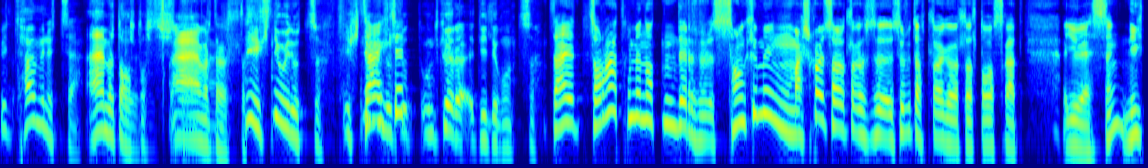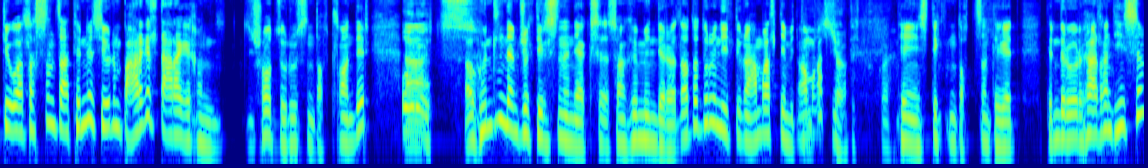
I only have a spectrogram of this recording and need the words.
Би 50 минут цаа. Амар тоглолт болсон шүү. Амар тоглолт. Би эхний үеийн үтсэн. Эхний үеийн үнэхээр дийлэг унтсан. За 6 дахь минутын дээр Сонхимын маш гоё сорлого сөрөг давталгааг бол дуусгаад юу яасан? Нэгтийг болгосон. За тэрнээс ер нь бараг л дараагийнх нь шууд зөрүүлсэн товтлогоон дээр хөндлөн дамжуулт ирсэн нь яг Сонхимын дээр бол одоо дөрөв нийлдэг хамгаалтын бид хамгаалт тийм инстинкт нь дутсан. Тэгээд тэрэн дээр өөр хаалганд хийсэн.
